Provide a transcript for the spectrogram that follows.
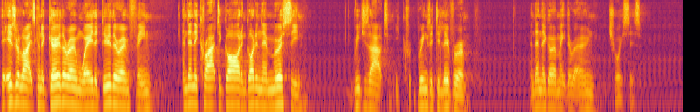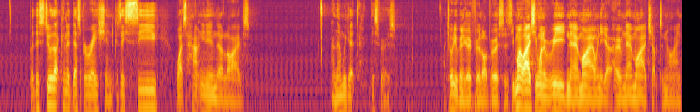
the Israelites kind of go their own way, they do their own thing, and then they cry out to God, and God, in their mercy, reaches out, He brings a deliverer, and then they go and make their own choices. But there's still that kind of desperation because they see what's happening in their lives. And then we get this verse. I told you we're going to go through a lot of verses. You might actually want to read Nehemiah when you get home, Nehemiah chapter 9.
